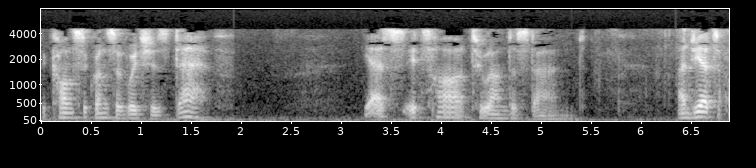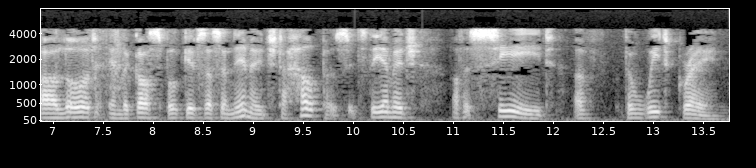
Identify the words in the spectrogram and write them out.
the consequence of which is death. Yes, it's hard to understand. And yet our Lord in the Gospel gives us an image to help us. It's the image of a seed of the wheat grain.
